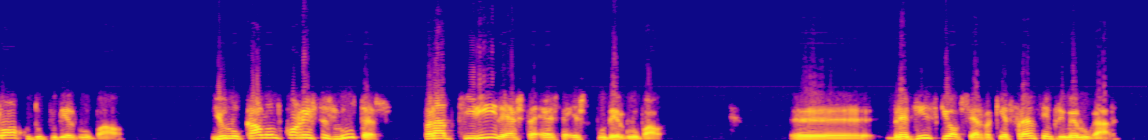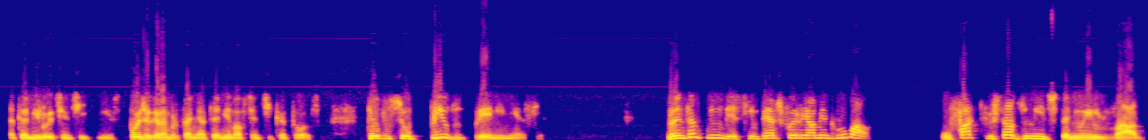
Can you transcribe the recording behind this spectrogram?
foco do poder global e o local onde correm estas lutas para adquirir esta, esta, este poder global. Uh, observa que a França, em primeiro lugar, até 1815, depois a Grã-Bretanha até 1914, teve o seu período de preeminência. No entanto, nenhum desses impérios foi realmente global. O facto que os Estados Unidos tenham elevado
